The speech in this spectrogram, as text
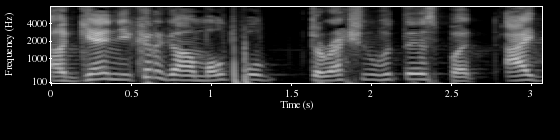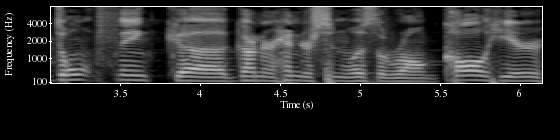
again, you could have gone multiple directions with this, but I don't think uh, Gunnar Henderson was the wrong call here.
